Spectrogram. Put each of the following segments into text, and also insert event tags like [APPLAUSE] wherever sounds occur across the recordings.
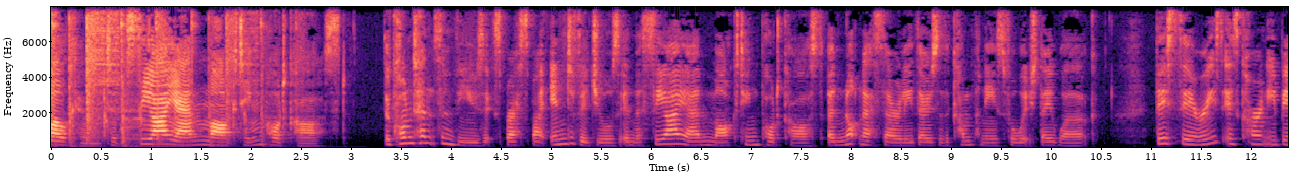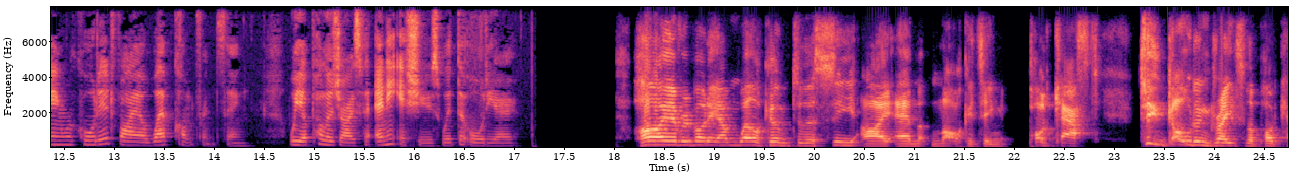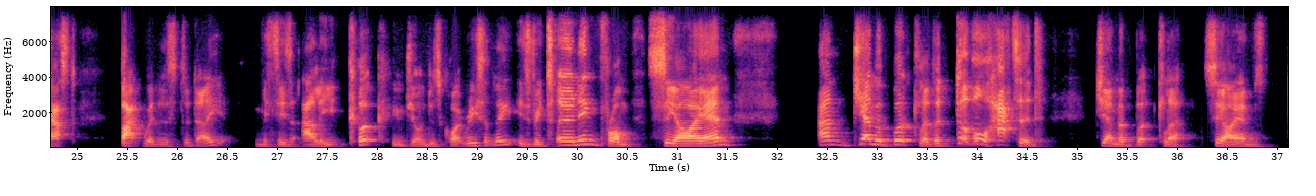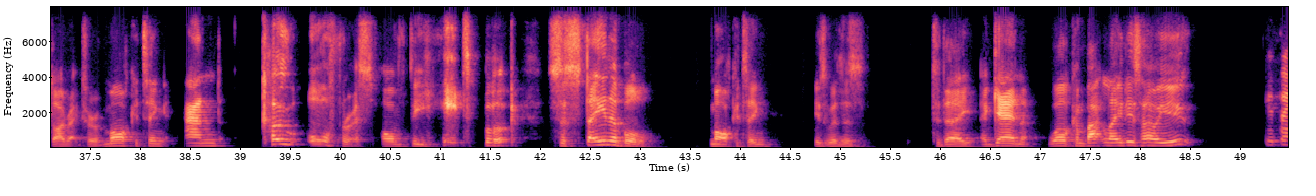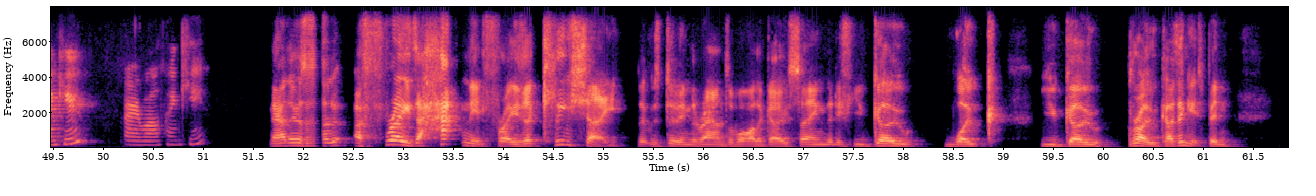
Welcome to the CIM Marketing Podcast. The contents and views expressed by individuals in the CIM Marketing Podcast are not necessarily those of the companies for which they work. This series is currently being recorded via web conferencing. We apologise for any issues with the audio. Hi, everybody, and welcome to the CIM Marketing Podcast. Two golden greats of the podcast back with us today. Mrs. Ali Cook, who joined us quite recently, is returning from CIM. And Gemma Butler, the double hatted Gemma Butler, CIM's Director of Marketing and co authoress of the hit book Sustainable Marketing, is with us today. Again, welcome back, ladies. How are you? Good, thank you. Very well, thank you. Now, there's a, a, phrase, a hackneyed phrase, a cliche that was doing the rounds a while ago, saying that if you go woke, you go broke. I think it's been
